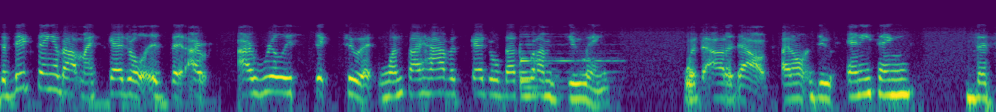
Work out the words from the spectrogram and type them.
the big thing about my schedule is that I I really stick to it. Once I have a schedule, that's what I'm doing, without a doubt. I don't do anything that's.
